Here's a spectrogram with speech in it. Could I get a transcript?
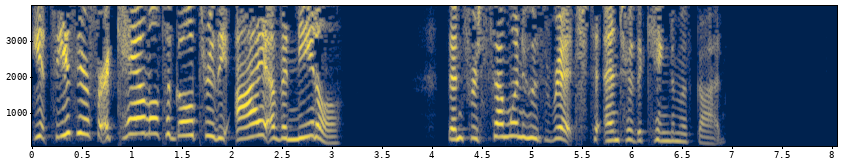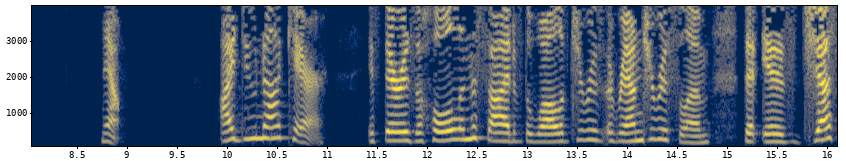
it's easier for a camel to go through the eye of a needle than for someone who's rich to enter the kingdom of God. Now, I do not care if there is a hole in the side of the wall of around Jerusalem that is just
